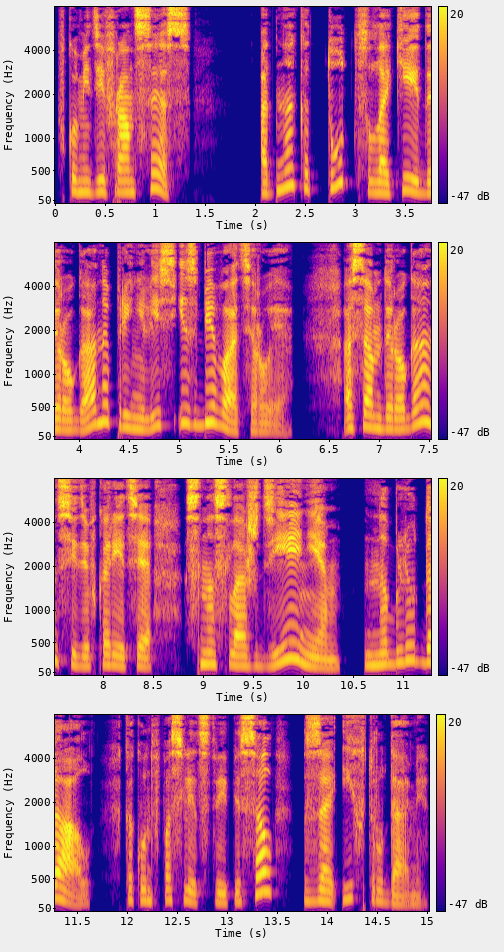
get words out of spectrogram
в комедии «Францесс». Однако тут лакеи де Рогана принялись избивать Роя, а сам де Роган, сидя в карете, с наслаждением наблюдал, как он впоследствии писал, за их трудами.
